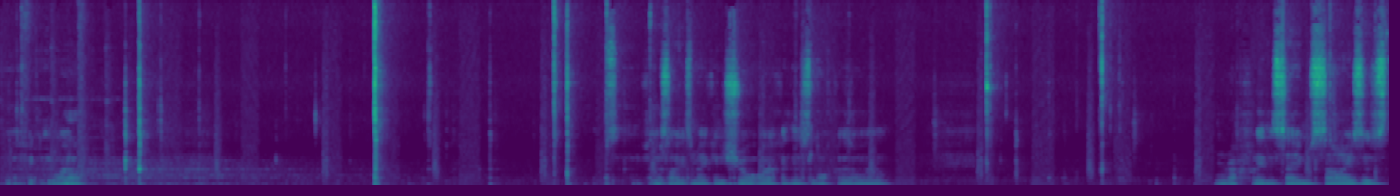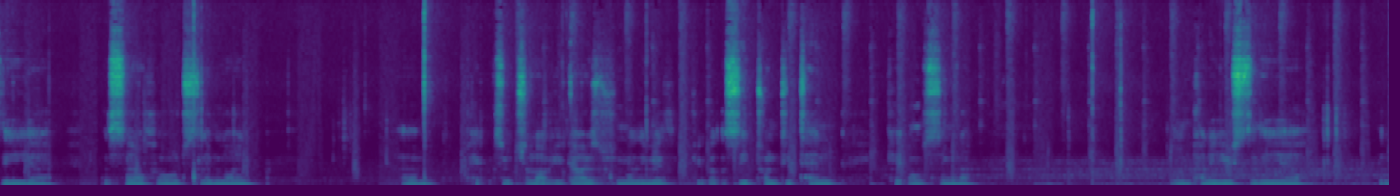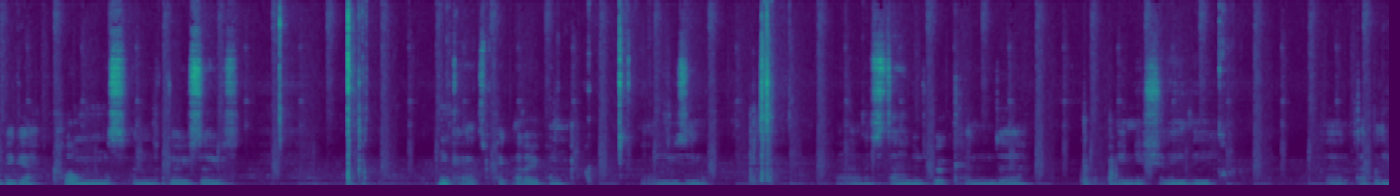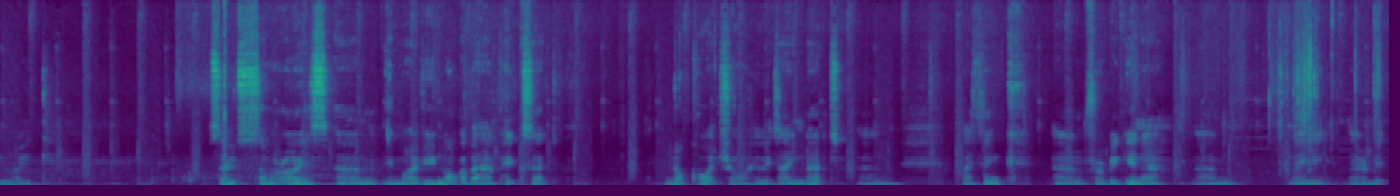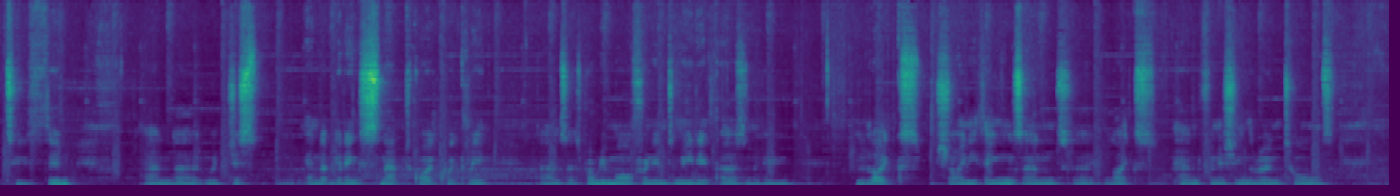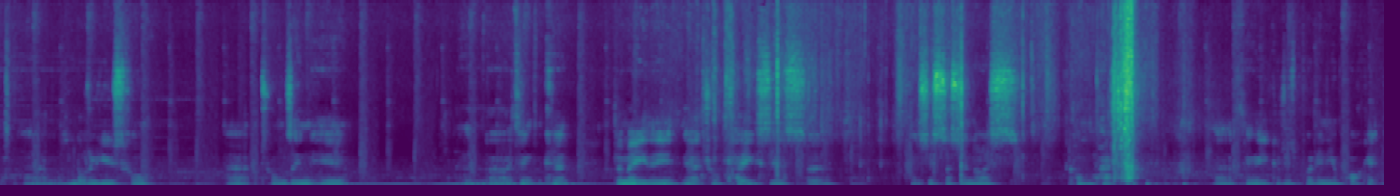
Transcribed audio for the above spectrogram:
perfectly well. Feels like it's making short work of this lock as well. Roughly the same size as the, uh, the Southord Slimline um, picks, which a lot of you guys are familiar with. If you've got the C2010 kit or similar. I'm kind of used to the, uh, the bigger Kloms and Gosos. Okay, let's pick that open using standard hook and uh, initially the uh, W rake. So to summarise, um, in my view, not a bad pick set. Not quite sure who it's aimed at. Um, I think um, for a beginner, um, they they're a bit too thin and uh, would just end up getting snapped quite quickly. Um, so it's probably more for an intermediate person who who likes shiny things and uh, likes hand finishing their own tools. Um, there's a lot of useful uh, tools in here, and uh, I think uh, for me the, the actual case is uh, it's just such a nice compact thing that you could just put in your pocket.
